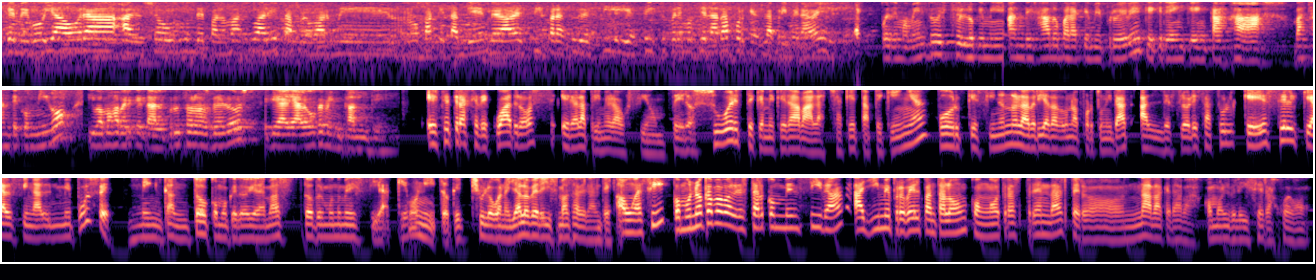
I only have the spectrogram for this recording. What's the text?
que me voy ahora al showroom de Paloma Suárez a probarme ropa que también me va a vestir para su desfile y estoy súper emocionada porque es la primera vez. Pues de momento esto es lo que me han dejado para que me pruebe, que creen que encaja bastante conmigo y vamos a ver qué tal. Cruzo los dedos que hay algo que me encante. Este traje de cuadros era la primera opción, pero suerte que me quedaba la chaqueta pequeña, porque si no, no le habría dado una oportunidad al de flores azul, que es el que al final me puse. Me encantó cómo quedó y además todo el mundo me decía, qué bonito, qué chulo. Bueno, ya lo veréis más adelante. Aún así, como no acababa de estar convencida, allí me probé el pantalón con otras prendas, pero nada quedaba, como el blazer a juego.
